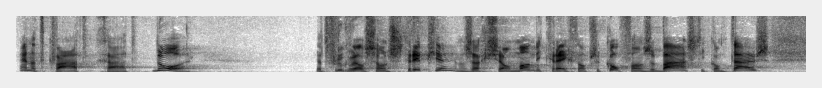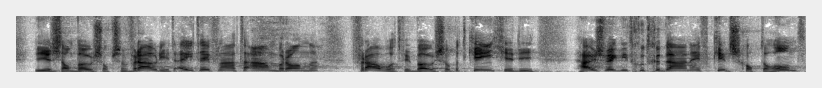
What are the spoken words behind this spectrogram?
En het kwaad gaat door. Dat vroeg wel zo'n stripje. En dan zag je zo'n man, die kreeg dan op zijn kop van zijn baas. Die komt thuis. Die is dan boos op zijn vrouw, die het eten heeft laten aanbranden. Vrouw wordt weer boos op het kindje, die huiswerk niet goed gedaan heeft. Kind schopt de hond.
